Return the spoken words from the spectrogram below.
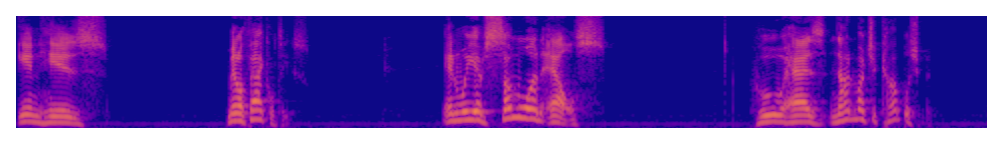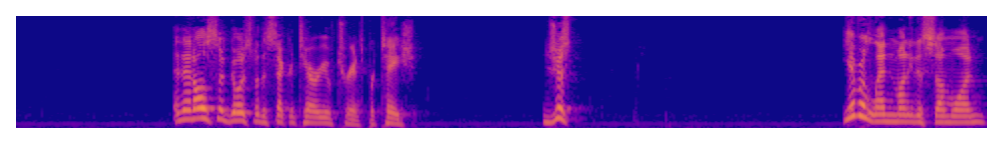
in his mental faculties. And we have someone else who has not much accomplishment. And that also goes for the Secretary of Transportation. Just, you ever lend money to someone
